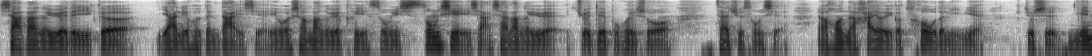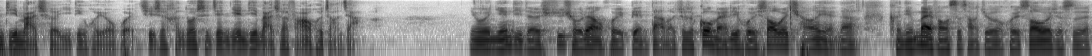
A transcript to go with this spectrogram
下半个月的一个压力会更大一些，因为上半个月可以松一松懈一下，下半个月绝对不会说再去松懈。然后呢，还有一个错误的理念，就是年底买车一定会优惠，其实很多时间年底买车反而会涨价。因为年底的需求量会变大嘛，就是购买力会稍微强一点，那肯定卖方市场就会稍微就是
